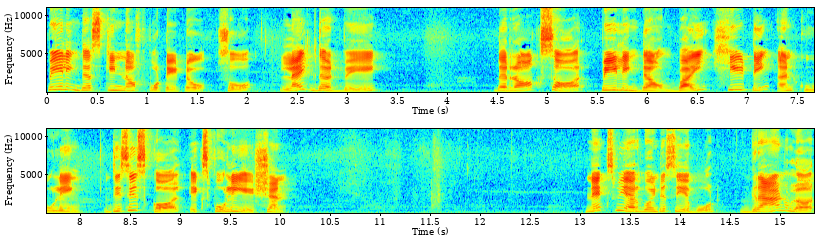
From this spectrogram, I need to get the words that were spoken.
Peeling the skin of potato. So, like that way, the rocks are peeling down by heating and cooling. This is called exfoliation. Next we are going to see about granular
